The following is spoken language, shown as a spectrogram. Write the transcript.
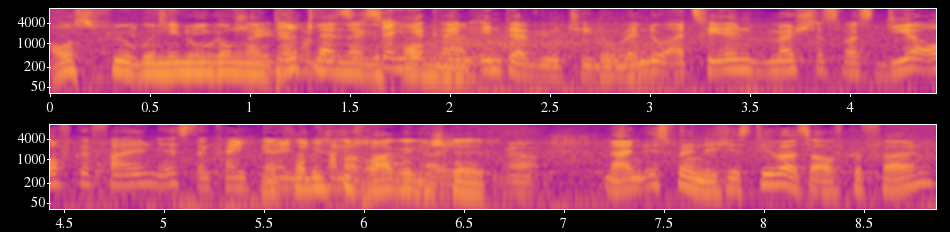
Ausführgenehmigung an dir vor, Drittländer Das ist ja hier gesprochen kein hat? Interview, Tilo. Wenn du erzählen möchtest, was dir aufgefallen ist, dann kann ich gerne Jetzt in die habe ich die Kamera Frage gestellt. Ja. nein, ist mir nicht. Ist dir was aufgefallen?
